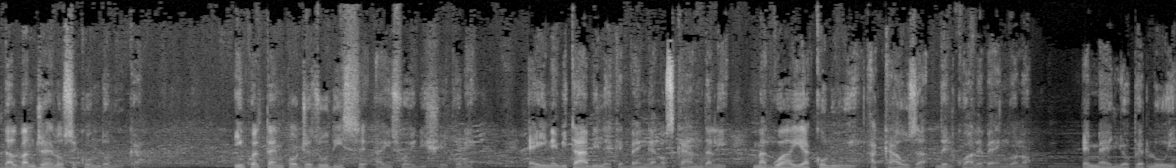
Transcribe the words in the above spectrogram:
Dal Vangelo secondo Luca. In quel tempo Gesù disse ai suoi discepoli, è inevitabile che vengano scandali, ma guai a colui a causa del quale vengono. È meglio per lui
